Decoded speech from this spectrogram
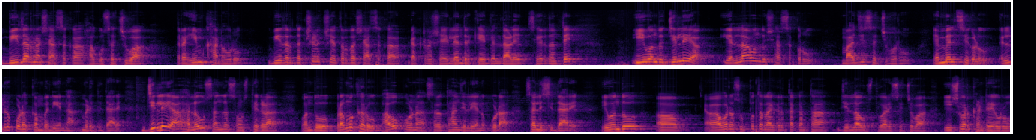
ಬೀದರ್ನ ಶಾಸಕ ಹಾಗೂ ಸಚಿವ ರಹೀಂ ಖಾನ್ ಅವರು, ಬೀದರ್ ದಕ್ಷಿಣ ಕ್ಷೇತ್ರದ ಶಾಸಕ ಡಾಕ್ಟರ್ ಶೈಲೇಂದ್ರ ಕೆ. ಬೆಲ್ದಾಳೆ ಸೇರಿದಂತೆ ಈ ಒಂದು ಜಿಲ್ಲೆಯ ಎಲ್ಲ ಒಂದು ಶಾಸಕರು, ಮಾಜಿ ಸಚಿವರು ಎಂ ಎಲ್ ಸಿಗಳು ಎಲ್ಲರೂ ಕೂಡ ಕಂಬನಿಯನ್ನು ಮಿಡಿದಿದ್ದಾರೆ. ಜಿಲ್ಲೆಯ ಹಲವು ಸಂಘ ಸಂಸ್ಥೆಗಳ ಒಂದು ಪ್ರಮುಖರು ಭಾವಪೂರ್ಣ ಶ್ರದ್ಧಾಂಜಲಿಯನ್ನು ಕೂಡ ಸಲ್ಲಿಸಿದ್ದಾರೆ. ಈ ಒಂದು ಅವರ ಸುಪುತ್ರರಾಗಿರ್ತಕ್ಕಂಥ ಜಿಲ್ಲಾ ಉಸ್ತುವಾರಿ ಸಚಿವ ಈಶ್ವರ್ ಖಂಡ್ರೆ ಅವರು,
